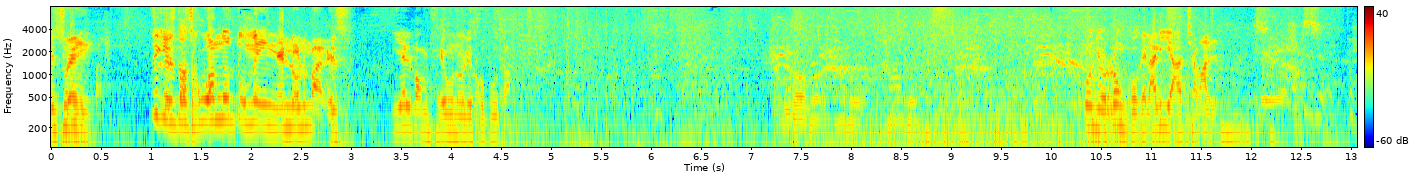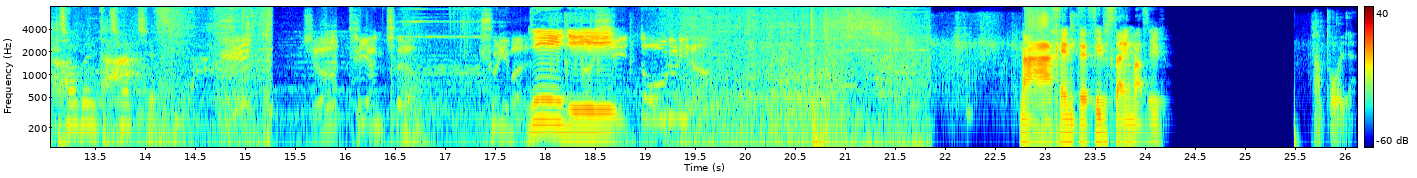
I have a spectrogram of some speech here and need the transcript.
Eso es. Sí que estás jugando tu main en normales. Y él va un C1, el hijo puta. Coño ronco que la lía, chaval. GG. Nah, gente, first time así. Apoya.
